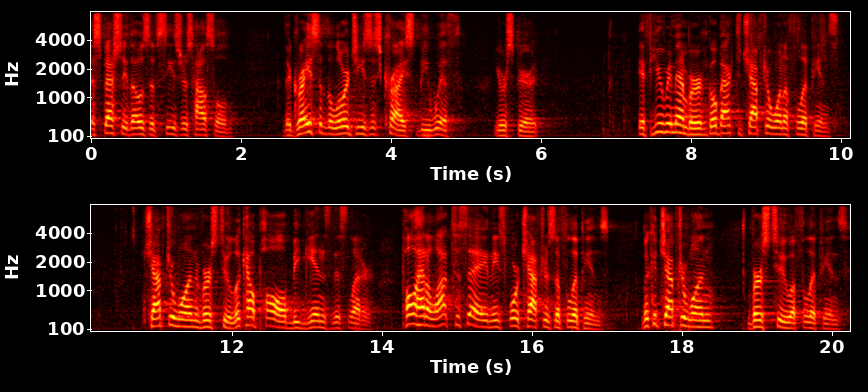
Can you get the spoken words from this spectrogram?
especially those of Caesar's household. The grace of the Lord Jesus Christ be with your spirit. If you remember, go back to chapter 1 of Philippians. Chapter 1, verse 2. Look how Paul begins this letter. Paul had a lot to say in these four chapters of Philippians. Look at chapter 1, verse 2 of Philippians.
